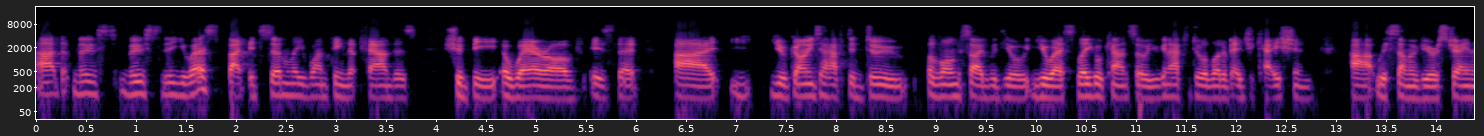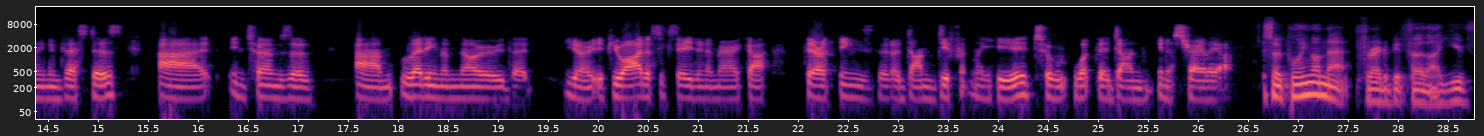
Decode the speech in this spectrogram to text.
uh, that moves moves to the US. But it's certainly one thing that founders should be aware of is that you're going to have to do alongside with your US legal counsel, you're going to have to do a lot of education uh, with some of your Australian investors uh, in terms of um, letting them know that you know if you are to succeed in America, there are things that are done differently here to what they're done in Australia. So, pulling on that thread a bit further, you've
